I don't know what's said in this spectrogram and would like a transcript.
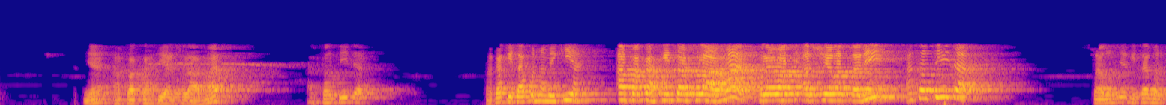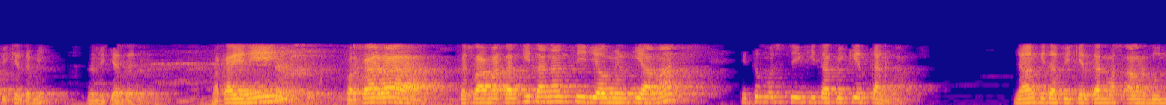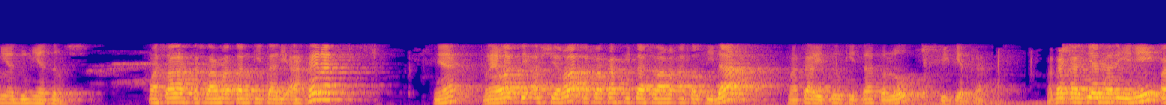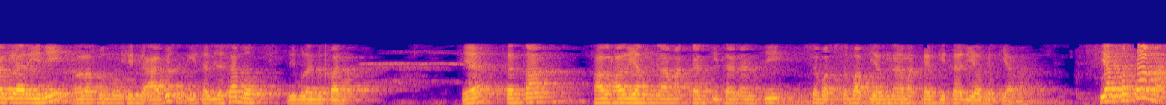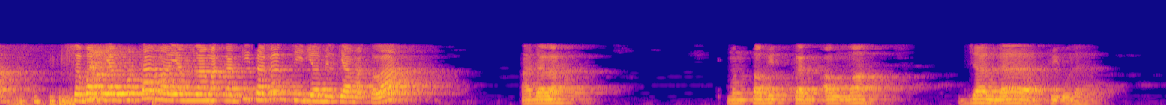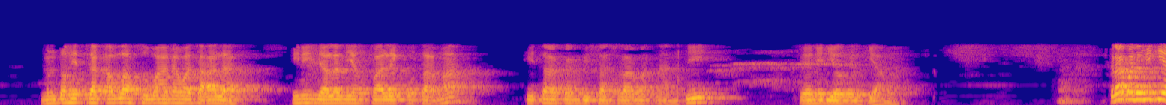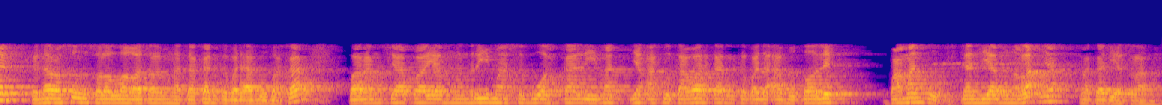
Ya, apakah dia selamat atau tidak? Maka kita pun demikian. Apakah kita selamat melewati asyirat tadi atau tidak? Seharusnya kita berpikir demi demikian tadi. Maka ini perkara keselamatan kita nanti di yaumil kiamat itu mesti kita pikirkan Pak. Jangan kita pikirkan masalah dunia-dunia terus. Masalah keselamatan kita di akhirat ya, melewati asyirat apakah kita selamat atau tidak, maka itu kita perlu pikirkan. Maka kajian hari ini, pagi hari ini, walaupun mungkin nggak habis, tapi kita bisa sambung di bulan depan. Ya, tentang hal-hal yang menyelamatkan kita nanti sebab-sebab yang menyelamatkan kita di yaumil kiamat. Yang pertama, sebab yang pertama yang menyelamatkan kita nanti di yaumil kiamat kelak adalah mentauhidkan Allah jalla fi'ula. Mentauhidkan Allah Subhanahu wa taala. Ini jalan yang paling utama kita akan bisa selamat nanti yakni di yaumil kiamat. Kenapa demikian? Karena Rasul sallallahu alaihi wasallam mengatakan kepada Abu Bakar, barang siapa yang menerima sebuah kalimat yang aku tawarkan kepada Abu Talib pamanku dan dia menolaknya, maka dia selamat.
